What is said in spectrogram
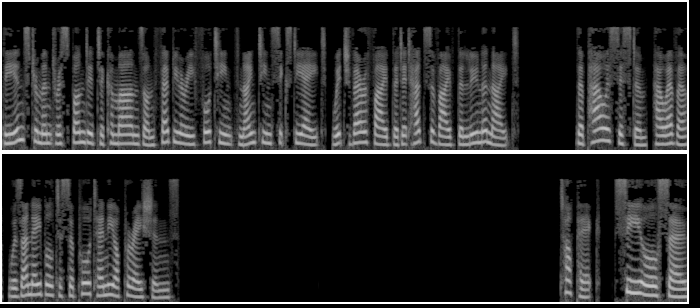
The instrument responded to commands on February 14, 1968, which verified that it had survived the lunar night. The power system, however, was unable to support any operations. See also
